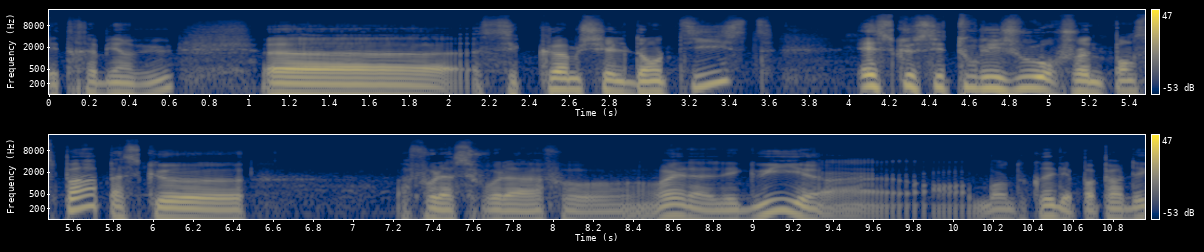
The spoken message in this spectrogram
est très bien vu. c'est comme chez le dentiste. Est-ce que c'est tous les jours? Je ne pense pas, parce que bah, faut la, faut la, faut, ouais, l'aiguille. Euh, en tout cas, il n'a pas peur de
